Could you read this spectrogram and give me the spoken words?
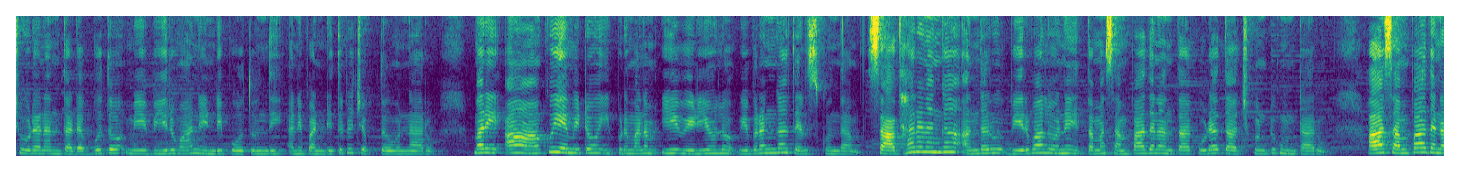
చూడనంత డబ్బుతో మీ బీరువా నిండిపోతుంది అని పండితులు చెప్తూ ఉన్నారు. మరి ఆ ఆకు ఏమిటో ఇప్పుడు మనం ఈ వీడియోలో వివరంగా తెలుసుకుందాం. సాధారణంగా అందరూ బీరువాలోనే తమ సంపాదన అంతా కూడా దాచుకుంటూ ఉంటారు. ఆ సంపాదన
